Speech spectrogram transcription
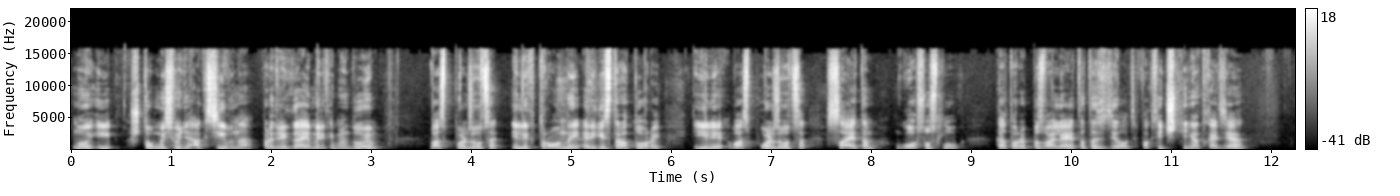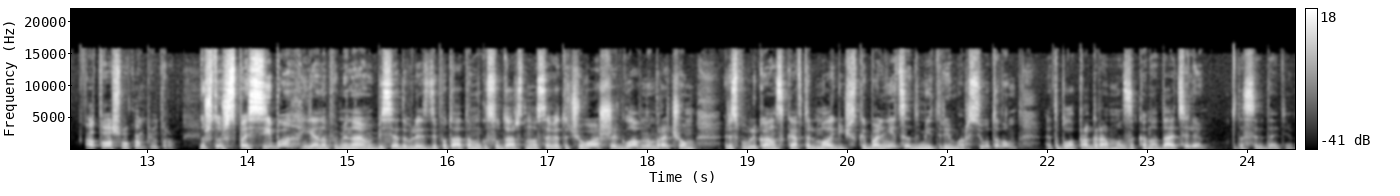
но и, что мы сегодня активно продвигаем и рекомендуем, воспользоваться электронной регистратурой или воспользоваться сайтом госуслуг, который позволяет это сделать, фактически не отходя от вашего компьютера. Ну что ж, спасибо. Я напоминаю, мы беседовали с депутатом Государственного совета Чувашии, главным врачом Республиканской офтальмологической больницы Дмитрием Арсютовым. Это была программа «Законодатели». До свидания.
